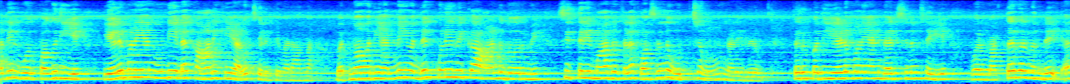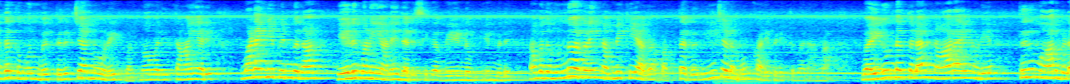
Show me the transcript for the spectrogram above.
அதில் ஒரு பகுதியை ஏழுமலையான் உண்டியில காணிக்கையாக செலுத்தி வராங்க. பத்மாவதி அன்னை வந்து குளிர்விக்க ஆண்டுதோறுமே சித்திரை மாதத்துல வசந்த உற்சவமும் நடைபெறும். திருப்பதி ஏழுமலையான் தரிசனம் செய்ய வரும் பக்தர்கள் வந்து அதற்கு முன்பு திருச்சானூரில் பத்மாவதி தாயாரை வணங்கிய பின்புதான் ஏழுமலையானை தரிசிக்க வேண்டும் என்பது நமது முன்னோர்களின் நம்பிக்கையாக பக்தர்கள் இன்றளவும் கடைபிடித்து வராங்க. வைகுண்டத்தில் நாராயணனுடைய திருமார்பில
